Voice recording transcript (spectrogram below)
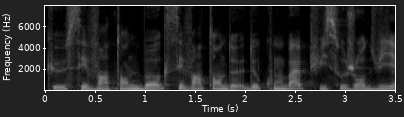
que ces 20 ans de boxe, ces 20 ans de combat puissent aujourd'hui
